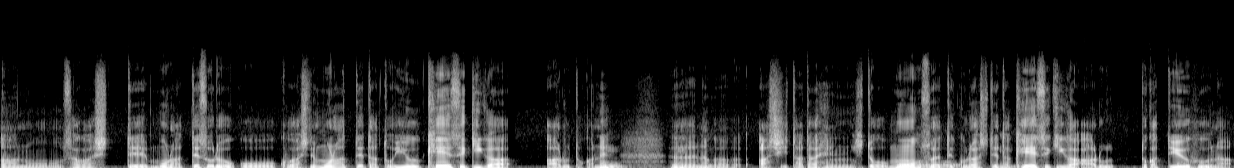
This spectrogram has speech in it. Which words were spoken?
あの、探してもらって、それをこう、食わしてもらってたという形跡があるとかね。えーなんか、足立たへん人も、そうやって暮らしてた形跡があるとかっていう風な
